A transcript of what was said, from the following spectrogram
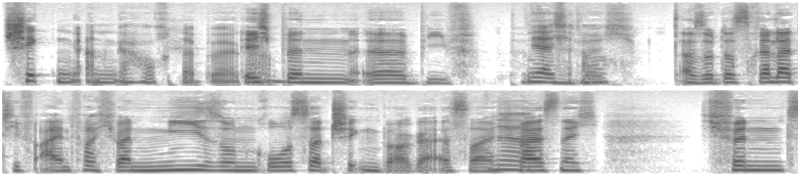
Chicken angehauchter Burger. Ich bin äh, Beef. Ja, ich tatsächlich. Also das ist relativ einfach. Ich war nie so ein großer Chicken Burger Esser. Ich Ja. weiß nicht. Ich finde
